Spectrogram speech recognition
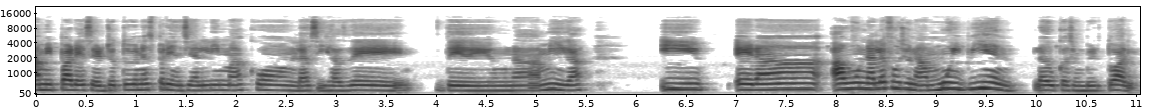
a mi parecer, yo tuve una experiencia en Lima con las hijas de, de una amiga y era, a una le funcionaba muy bien la educación virtual,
